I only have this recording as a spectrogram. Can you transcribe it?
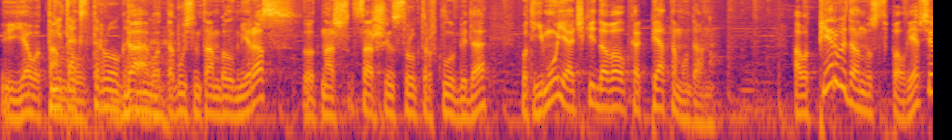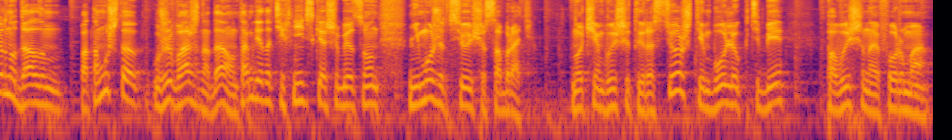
я вот там не был, так строго. Да, да, вот, допустим, там был Мирас, вот наш старший инструктор в клубе, да. Вот ему я очки давал как пятому дану. А вот первый дан выступал, я все равно дал им, потому что уже важно, да, он там где-то технически ошибется, он не может все еще собрать. Но чем выше ты растешь, тем более к тебе повышенная форма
